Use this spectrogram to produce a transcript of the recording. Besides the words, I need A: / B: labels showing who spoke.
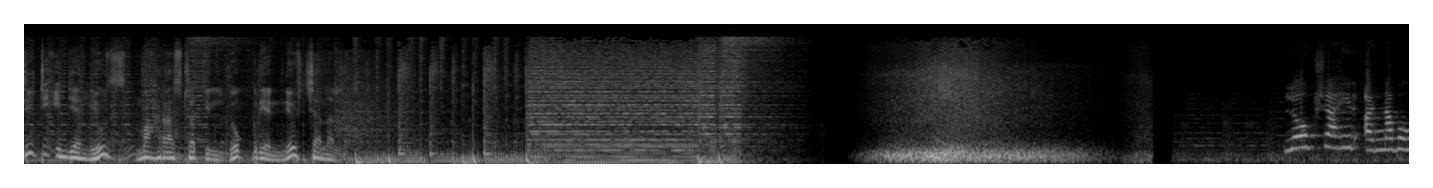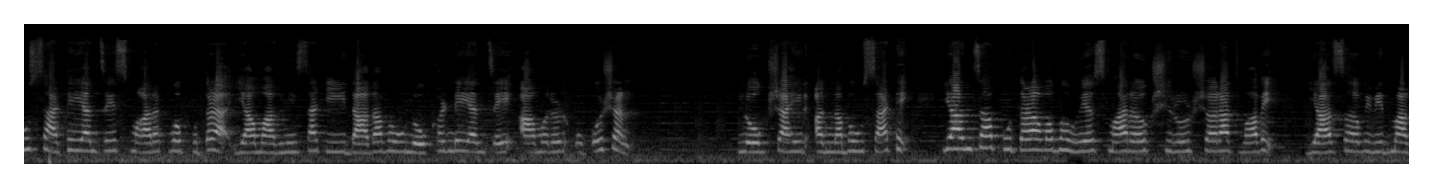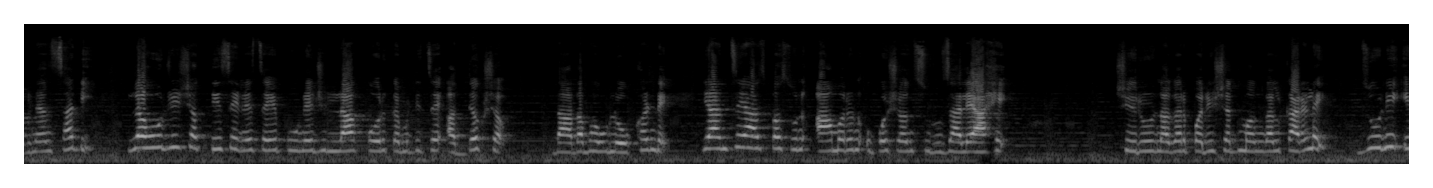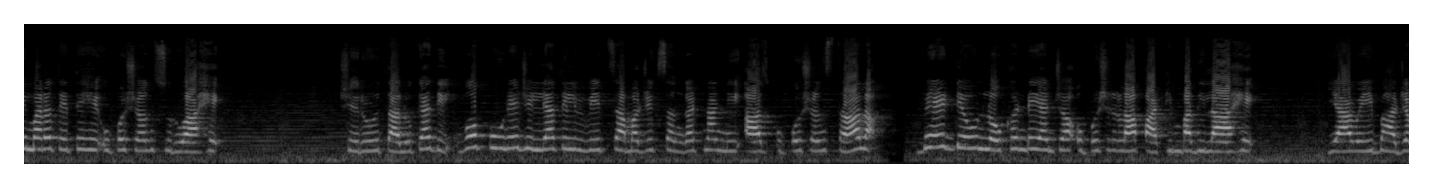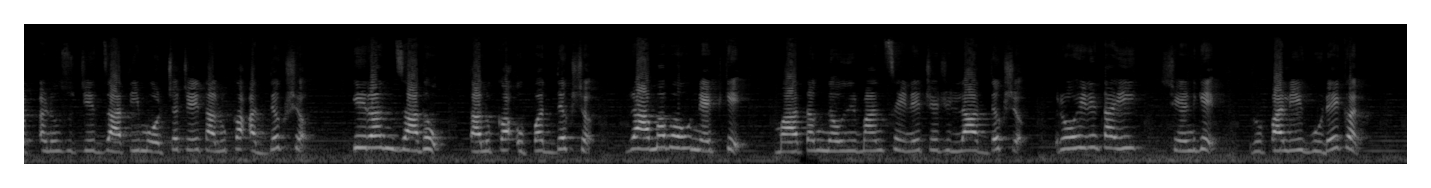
A: City India news महाराष्ट्रातील लोकप्रिय news channel.
B: लोकशाहीर अण्णाभाऊ साठे यांचे स्मारक व पुतळा या मागणीसाठी दादाभाऊ लोखंडे यांचे आमरण उपोषण. लोकशाहीर अण्णाभाऊ साठे यांचा पुतळा व भव्य स्मारक शिरूर शहरात व्हावे यासह विविध मागण्यांसाठी लहुजी शक्ती सेनेचे पुणे जिल्हा कोर कमिटीचे अध्यक्ष दादाभाऊ लोखंडे यांचे आजपासून आमरण उपोषण सुरू झाले आहे. शिरूर नगर परिषद मंगल कार्यालय जुनी इमारत येथे हे उपोषण सुरू आहे. शिरूर तालुक्यातील व पुणे जिल्ह्यातील विविध सामाजिक संघटनांनी आज उपोषण स्थळाला भेट देऊन लोखंडे यांच्या उपोषणाला पाठिंबा दिला आहे. यावेळी भाजप अनुसूचित जाती मोर्चाचे तालुका अध्यक्ष किरण जाधव तालुका उपाध्यक्ष रामाभाऊ नेटके मातंग नवनिर्माण सेनेचे जिल्हा अध्यक्ष रोहिणीताई शेंडगे रुपाली गुडेकर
